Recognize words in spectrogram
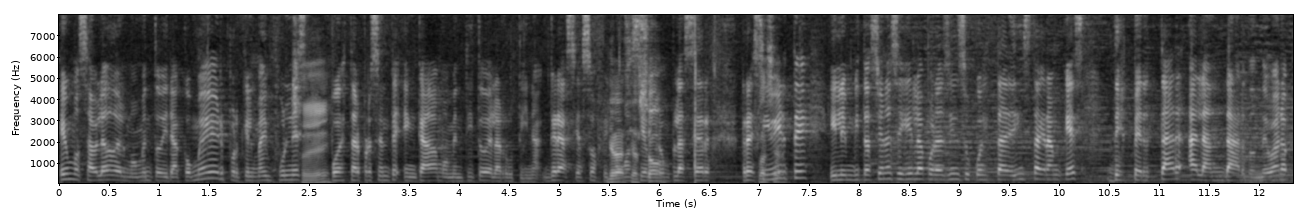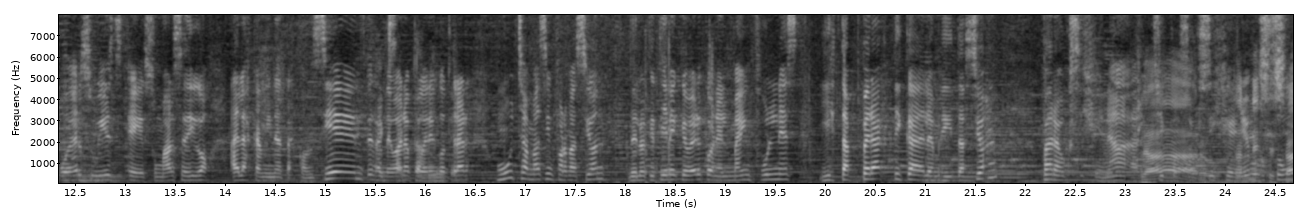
hemos hablado del momento de ir a comer, porque el mindfulness Sí. puede estar presente en cada momentito de la rutina. Gracias, Sofi, como siempre, So. un placer recibirte. Y la invitación a seguirla por allí en su cuesta de Instagram que es Despertar al Andar, donde van a poder subir, eh, sumarse, digo, a las caminatas conscientes, donde van a poder encontrar mucha más información de lo que tiene que ver con el mindfulness y esta práctica de la meditación para oxigenar. Claro, Chicos, oxigenemos un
